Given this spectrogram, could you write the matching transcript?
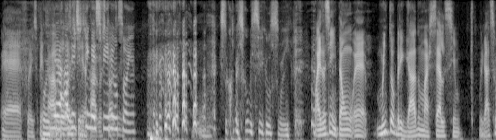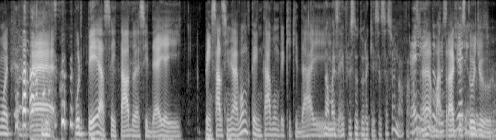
É, foi Foi. espetáculo. E a, gente tinha esfirra e um sonho. Isso começou como esfirra um sonho. Mas assim, então, é, muito obrigado, Marcelo. Sim, obrigado, Simone, é, por ter aceitado essa ideia e pensado assim, ah, vamos tentar, vamos ver o que que dá. E, Não, mas a infraestrutura aqui é sensacional. fala É sério. lindo, É, o Matraque estúdio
